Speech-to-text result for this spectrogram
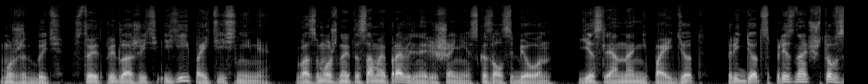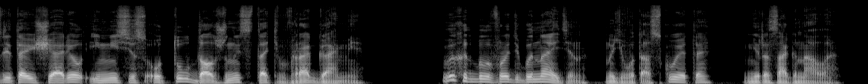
Может быть, стоит предложить и ей пойти с ними? Возможно, это самое правильное решение, сказал себе он. Если она не пойдет, Придется признать, что взлетающий орел и миссис Утул должны стать врагами. Выход был вроде бы найден, но его тоску это не разогнало.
